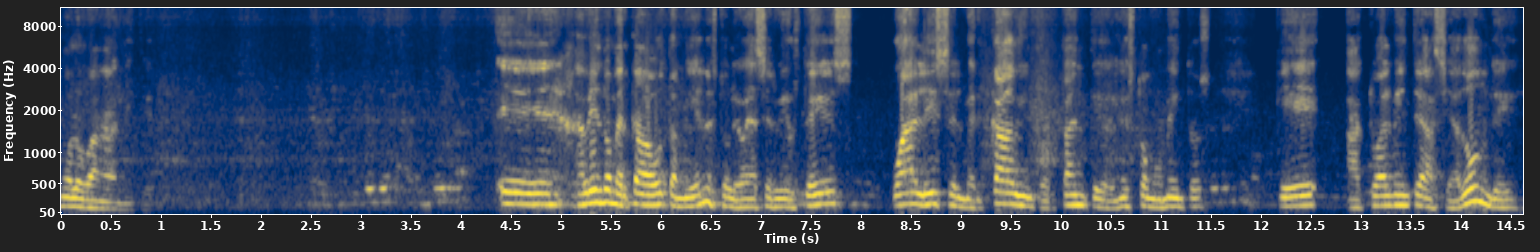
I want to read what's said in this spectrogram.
no lo van a admitir. Eh, abriendo mercado también, esto le va a servir a ustedes. ¿Cuál es el mercado importante en estos momentos que actualmente hacia dónde,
